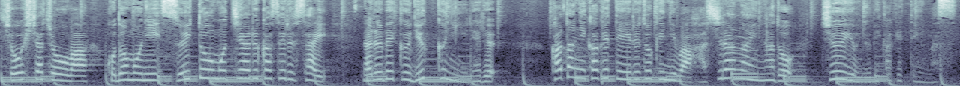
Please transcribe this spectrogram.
消費者庁は子どもに水筒を持ち歩かせる際なるべくリュックに入れる。肩にかけている時には走らないなど注意を呼びかけています。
